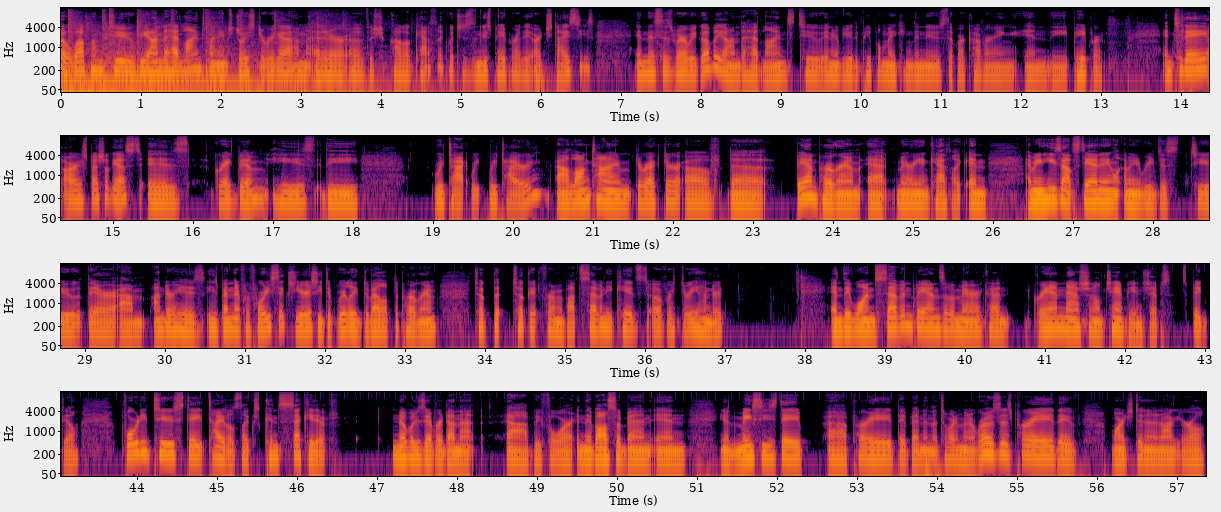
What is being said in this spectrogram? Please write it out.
Welcome to Beyond the Headlines. My name is Joyce Duriga. I'm the editor of the Chicago Catholic, which is the newspaper of the Archdiocese. And this is where we go beyond the headlines to interview the people making the news that we're covering in the paper. And today, our special guest is Greg Bimm. He's the reti- re- retiring, uh, longtime director of the band program at Marian Catholic. And I mean, he's outstanding. Let me read this to you. They're um, under his. He's been there for 46 years. He de- really developed the program, took the took it from about 70 kids to over 300, and they won seven bands of America Grand National Championships. It's a big deal. 42 state titles, like consecutive. Nobody's ever done that uh, before, and they've also been in, you know, the Macy's Day uh, parade. They've been in the Tournament of Roses parade. They've marched in an inaugural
